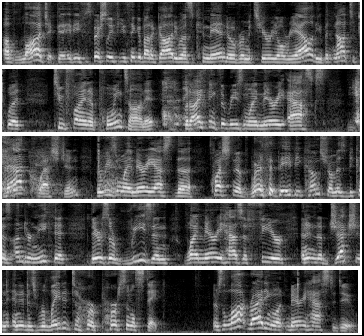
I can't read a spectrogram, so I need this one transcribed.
of logic, if you, especially if you think about a God who has a command over material reality, but not to put too fine a point on it. But I think the reason why Mary asks, that question, the reason why Mary asked the question of where the baby comes from is because underneath it, there's a reason why Mary has a fear and an objection, and it is related to her personal state. There's a lot writing what Mary has to do.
